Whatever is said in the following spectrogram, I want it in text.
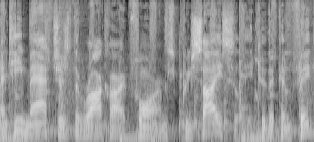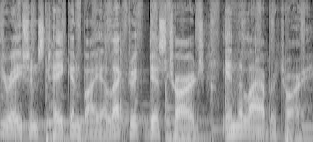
and he matches the rock art forms precisely to the configurations taken by electric discharge in the laboratory.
